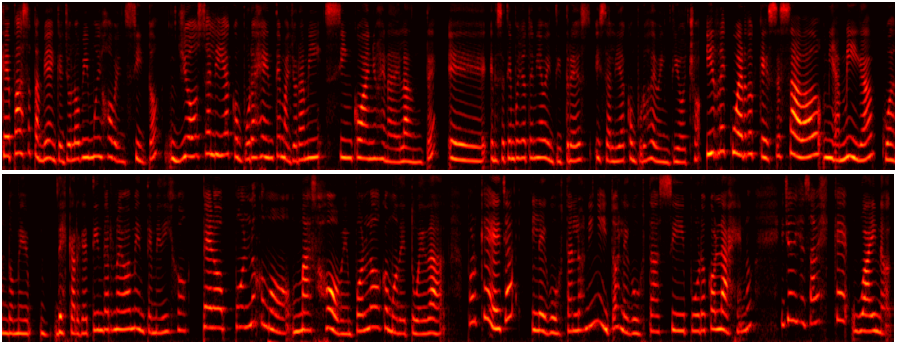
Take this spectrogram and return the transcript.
¿Qué pasa también? Que yo lo vi muy jovencito. Yo salía con pura gente mayor a mí, 5 años en adelante. Eh, en ese tiempo yo tenía 23 y salía con puros de 28. Y recuerdo que ese sábado mi amiga, cuando me descargué Tinder nuevamente, me dijo, pero ponlo como más joven, ponlo como de tu edad, porque ella le gustan los niñitos, le gusta así puro colágeno. Y yo dije, ¿sabes qué? Why not?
